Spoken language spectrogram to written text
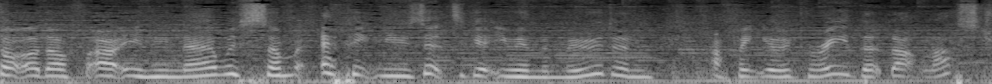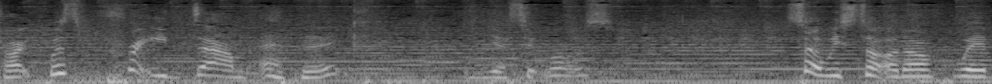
Started off our evening there with some epic music to get you in the mood, and I think you'll agree that that last track was pretty damn epic. Yes, it was. So we started off with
